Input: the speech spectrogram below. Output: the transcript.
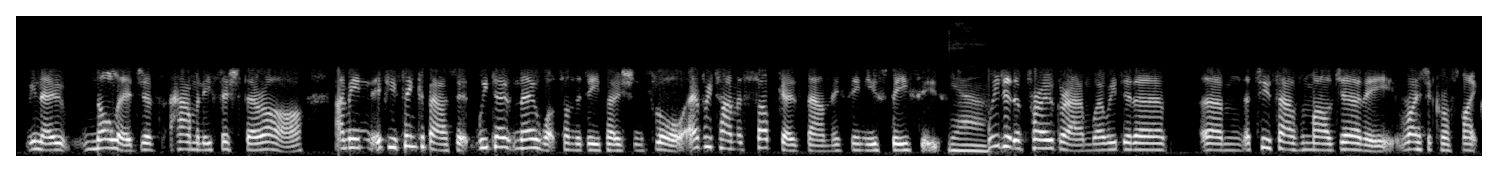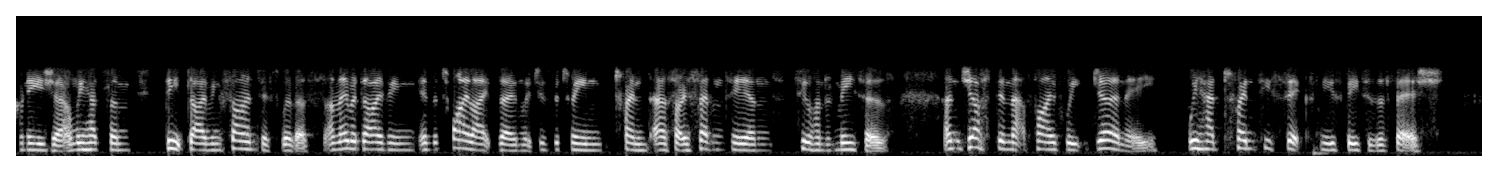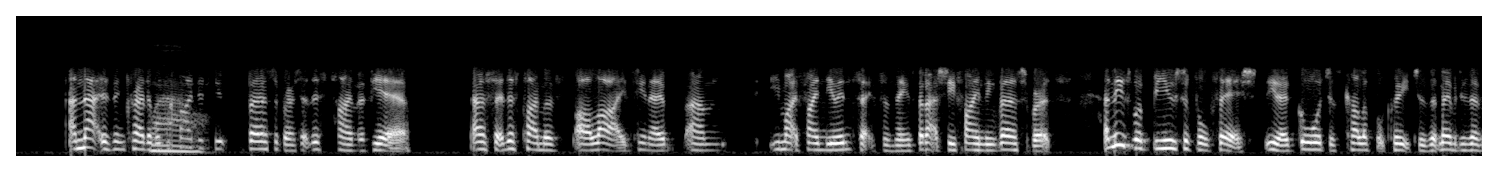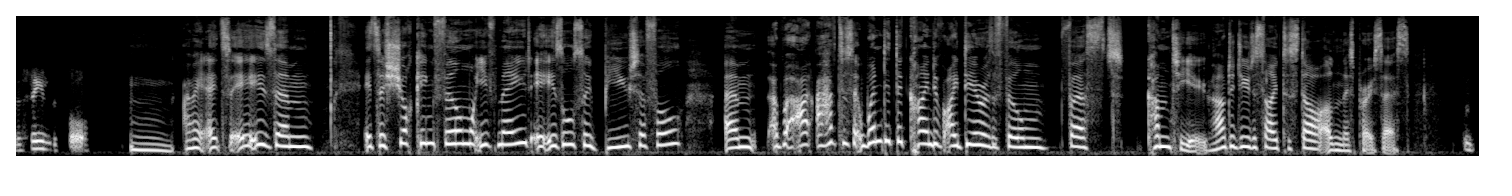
you know, knowledge of how many fish there are. I mean, if you think about it, we don't know what's on the deep ocean floor. Every time a sub goes down, they see new species. Yeah. We did a program where we did a um, a 2,000 mile journey right across Micronesia, and we had some deep diving scientists with us, and they were diving in the twilight zone, which is between 20, uh, sorry 70 and 200 meters. And just in that five week journey, we had 26 new species of fish. And that is incredible Wow. to find a new vertebrate at this time of year. Uh, so at this time of our lives, you know, um, you might find new insects and things, but actually finding vertebrates. And these were beautiful fish, you know, gorgeous, colourful creatures that nobody's ever seen before. Mm. I mean, it's it is um, it's a shocking film what you've made. It is also beautiful. Um, but I, I have to say, when did the kind of idea of the film first come to you? How did you decide to start on this process?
